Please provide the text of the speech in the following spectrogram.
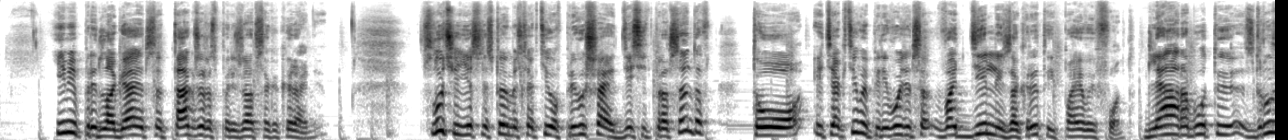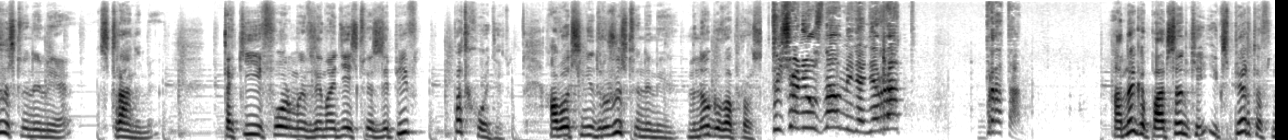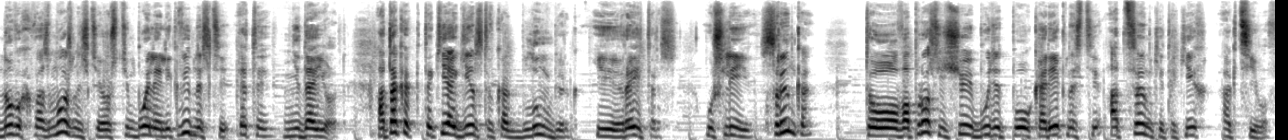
ими предлагается также распоряжаться, как и ранее. В случае, если стоимость активов превышает 10%, то эти активы переводятся в отдельный закрытый паевый фонд. Для работы с дружественными странами. Такие формы взаимодействия с ZPIF подходят. А вот с недружественными много вопросов. Ты что, не узнал меня, не рад, братан? Однако, по оценке экспертов, новых возможностей, а уж тем более ликвидности, это не дает. А так как такие агентства, как Bloomberg и Reuters ушли с рынка, то вопрос еще и будет по корректности оценки таких активов.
